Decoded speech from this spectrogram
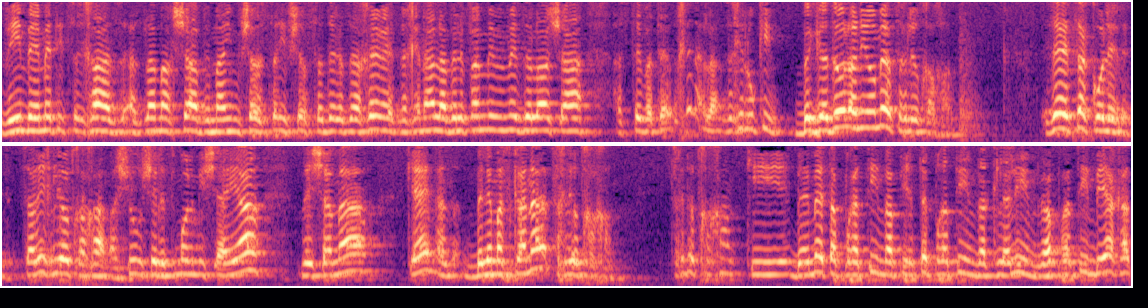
ואם באמת היא צריכה, אז, אז למה עכשיו, ומה אם אפשר, אי אפשר לסדר את זה אחרת, וכן הלאה, ולפעמים באמת זה לא השעה, אז תוותר, וכן הלאה, זה חילוקים. בגדול אני אומר, צריך להיות חכם. זה עצה כוללת, צריך להיות חכם. השיעור של אתמול מי שהיה ושמע, כן, אז למסקנה צריך להיות חכם. צריך להיות חכם, כי באמת הפרטים והפרטי פרטים והכללים והפרטים ביחד,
